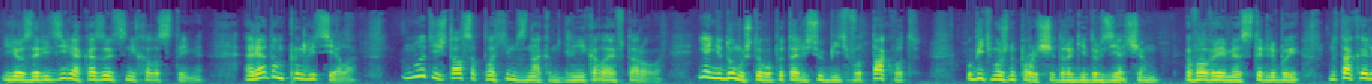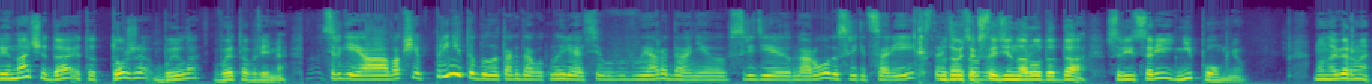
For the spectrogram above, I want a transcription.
Ее зарядили, оказывается, не холостыми. Рядом пролетела. Ну, это считался плохим знаком для Николая II. Я не думаю, что его пытались убить вот так вот. Убить можно проще, дорогие друзья, чем во время стрельбы. Но так или иначе, да, это тоже было в это время. Сергей, а вообще принято было тогда вот нырять в Иордании среди народа, среди царей, кстати? Ну, давайте, тоже. среди народа, да. Среди царей не помню. Но, наверное,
